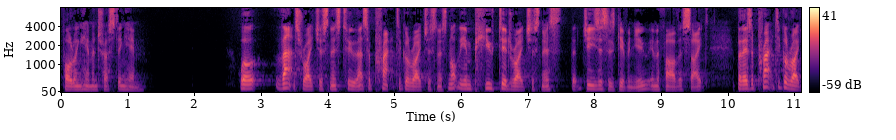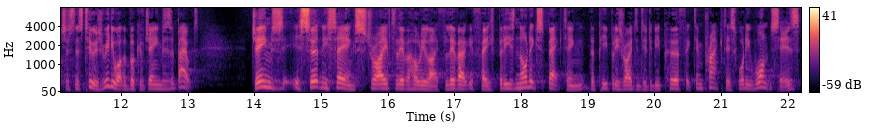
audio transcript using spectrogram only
following him and trusting him? Well, that's righteousness too. That's a practical righteousness, not the imputed righteousness that Jesus has given you in the Father's sight. But there's a practical righteousness too, is really what the book of James is about. James is certainly saying, strive to live a holy life, live out your faith, but he's not expecting the people he's writing to to be perfect in practice. What he wants is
